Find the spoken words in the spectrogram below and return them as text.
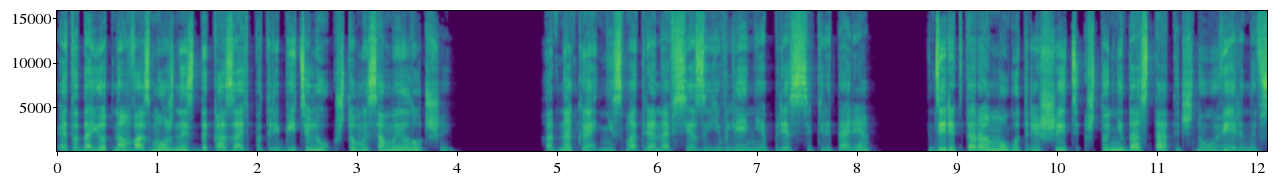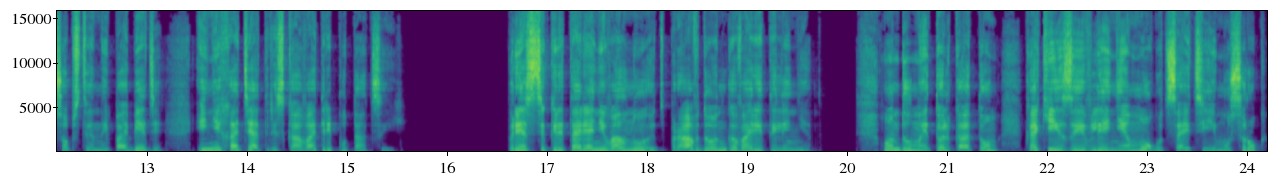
это дает нам возможность доказать потребителю, что мы самые лучшие». Однако, несмотря на все заявления пресс-секретаря, Директора могут решить, что недостаточно уверены в собственной победе и не хотят рисковать репутацией. Пресс-секретаря не волнует, правду он говорит или нет. Он думает только о том, какие заявления могут сойти ему с рук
